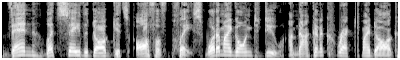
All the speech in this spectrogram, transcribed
Then let's say the dog gets off of place. What am I going to do? I'm not going to correct my dog.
